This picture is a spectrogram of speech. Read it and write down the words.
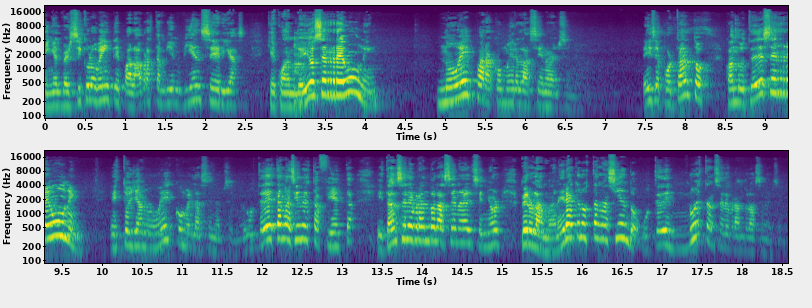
en el versículo 20 palabras también bien serias, que cuando ellos se reúnen, no es para comer la cena del Señor. Le dice, por tanto, cuando ustedes se reúnen, esto ya no es comer la cena del Señor. Ustedes están haciendo esta fiesta están celebrando la cena del Señor, pero la manera que lo están haciendo, ustedes no están celebrando la cena del Señor.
